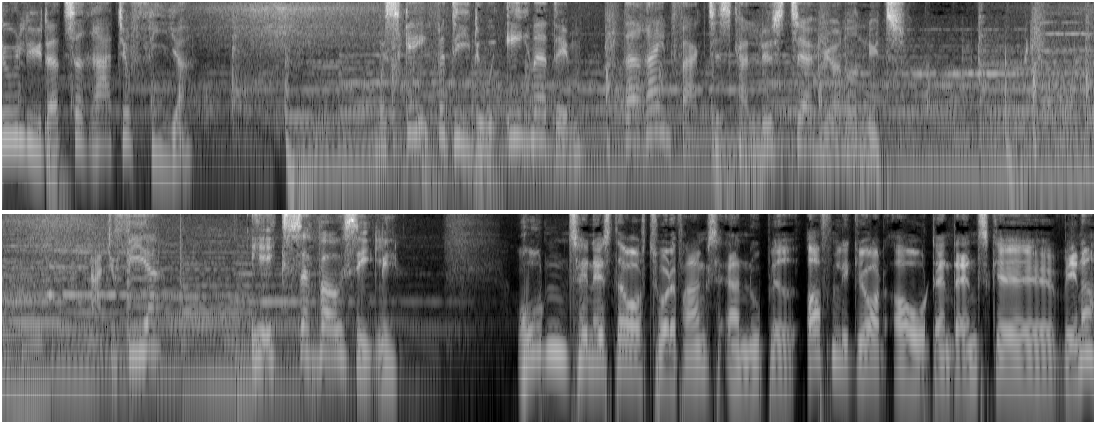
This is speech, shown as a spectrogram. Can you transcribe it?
Du lytter til Radio 4. Måske fordi du er en af dem, der rent faktisk har lyst til at høre noget nyt. Radio 4. Ikke så forudsigeligt. Ruten til næste års Tour de France er nu blevet offentliggjort, og den danske vinder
